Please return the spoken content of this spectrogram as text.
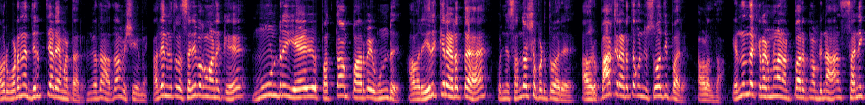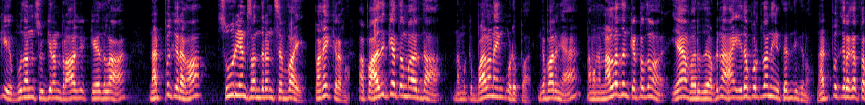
அவர் உடனே திருப்தி அடைய மாட்டார். இங்கே தான் அதான் விஷயமே. அதே நேரத்தில் சனி பகவானுக்கு மூன்று ஏழு பத்தாம் பார்வை உண்டு. அவர் இருக்கிற இடத்த கொஞ்சம் சந்தோஷப்படுத்துவார். அவர் பார்க்குற இடத்த கொஞ்சம் சோதிப்பார். அவ்வளோதான் எந்தெந்த கிரகம்லாம் நட்பாக இருக்கும் அப்படின்னா சனிக்கு புதன் சுக்கிரன் ராகு கேதுலாம் நட்பு கிரகம் சூரியன் சந்திரன் செவ்வாய் பகை கிரகம். அப்போ அதுக்கேற்ற மாதிரி தான் நமக்கு பலனையும் கொடுப்பார். இங்கே பாருங்கள் நமக்கு நல்லதும் கெட்டதும் ஏன் வருது அப்படின்னா இதை பொறுத்து தான் நீங்கள் தெரிஞ்சுக்கணும். நட்பு கிரகத்தை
